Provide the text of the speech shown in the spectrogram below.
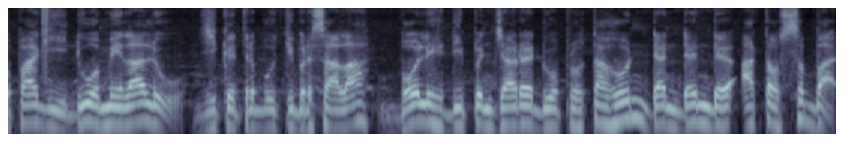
pagi 2 Mei lalu. Jika terbukti bersalah, boleh dipenjara 20 tahun dan denda atau sebat.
